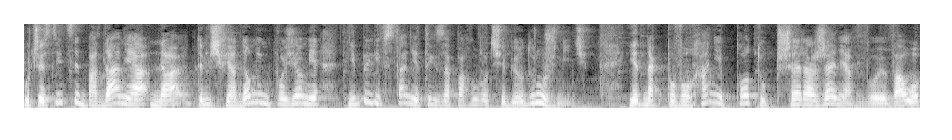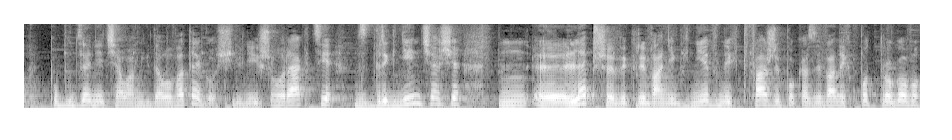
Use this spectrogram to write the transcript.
Uczestnicy badania na tym świadomym poziomie nie byli w stanie tych zapachów od siebie odróżnić. Jednak powąchanie potu przerażenia wywoływało pobudzenie ciała migdałowatego, silniejszą reakcję, wzdrygnięcia się, mm, e, lepsze wykrywanie gniewnych twarzy pokazywanych podprogowo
